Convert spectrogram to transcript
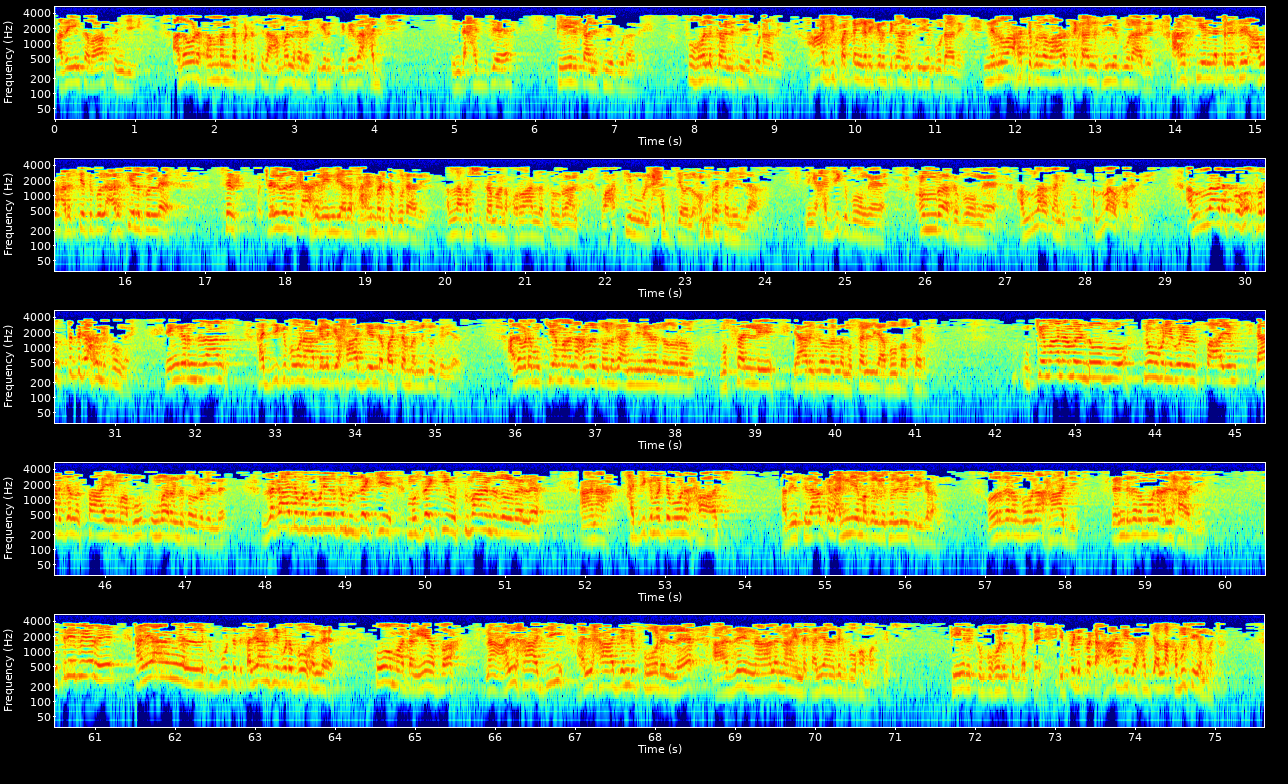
அதையும் தவா செஞ்சு அதோட சம்பந்தப்பட்ட சில அமல்களை செய்யறதுக்கு பேர் தான் ஹஜ். இந்த ஹஜ்ஜ பேருக்கான செய்யக்கூடாது. புகழுக்கான செய்யக்கூடாது. ஹாஜி பட்டம் கிடைக்கிறதுக்கான செய்யக்கூடாது. நிர்வாகத்துக்குள்ள வாரத்துக்கான செய்யக்கூடாது. அரசியல் அரசியத்துக்குள்ள அரசியலுக்குள்ள செல்வதற்காக வேண்டி அதை பயன்படுத்தக்கூடாது. அல்லா பரிசுத்தமான குரான்ல சொல்றான் வாத்திமுல் ஹஜ் உம்ரத்தல் இல்லா நீங்க ஹஜ்ஜுக்கு போங்க உம்ராக்கு போங்க அல்லா காண்டி போங்க அல்லாவுக்காக அல்லாட பொருத்தத்துக்காக போங்க. எங்க இருந்துதான் ஹஜ்ஜிக்கு போன ஆக்களுக்கு ஹாஜி என்ற பட்டம் வந்துச்சோ தெரியாது. அதை விட முக்கியமான அமல் தொழுக அஞ்சு நேரம் தூரம் முசல்லி யாரு சொல்றல முசல்லி அபுபக்கர். முக்கியமான அமல் நோம்பு ஒரு சாயம். யாரு சொல்ல சாயம்? அபு உமர் என்று சொல்றது இல்ல ஜகாத்து கொடுக்கக்கூடியவருக்கு முசக்கி முசக்கி உஸ்மான் என்று சொல்றது இல்ல ஆனா ஹஜ்ஜிக்கு மட்டும் போன ஹாஜ். அது சில ஆட்கள் அந்நிய மக்களுக்கு சொல்லி வச்சிருக்கிறாங்க. ஒரு தரம் போனா ஹாஜி ரெண்டு தரம் போனா அல் ஹாஜி எத்தனை பேரு கல்யாணங்களுக்கு கூட்டத்து கல்யாணத்துக்கு கூட போகல. போக மாட்டாங்க. ஏன் அப்பா? நான் அல்ஹாஜி அல்ஹாஜ் என்று போடல அதனால நான் இந்த கல்யாணத்துக்கு போக மாட்டேன். பேருக்கும் புகழுக்கும் பட்டு. இப்படிப்பட்ட ஹாஜி ஹஜ் அல்லா கபூல் செய்ய மாட்டான்.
